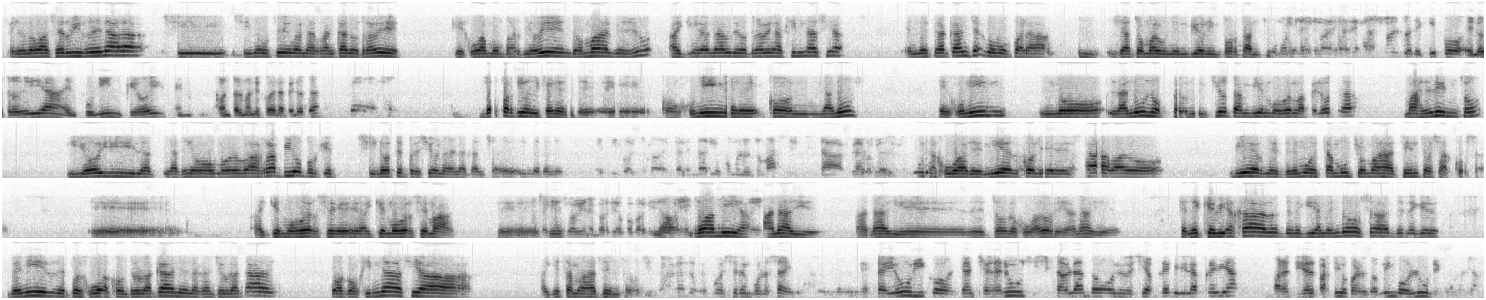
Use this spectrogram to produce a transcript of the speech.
pero no va a servir de nada si, si no ustedes van a arrancar otra vez que jugamos un partido bien, dos mal, que yo, hay que ganarle otra vez a Gimnasia en nuestra cancha como para ya tomar un envión importante. suelto el equipo el otro día en Junín que hoy en cuanto al manejo de la pelota? Dos partidos diferentes. Eh, con Junín, eh, con Lanús. En Junín no, Lanús nos permitió también mover la pelota más lento y hoy la, la teníamos que mover más rápido porque si no te presiona en la cancha de Independiente. El tema del calendario, ¿cómo lo tomás? Está claro que... Una jugar el miércoles, sábado, viernes, tenemos que estar mucho más atentos a esas cosas. Eh, hay que moverse, hay que moverse más. Eh, no, no a mí, a, nadie, a nadie de todos los jugadores, a nadie. Tenés que viajar, tenés que ir a Mendoza, tenés que venir, después jugar contra Huracán en la cancha de Huracán, jugar con gimnasia, hay que estar más atentos. Se está hablando que puede ser en Buenos Aires, en el estadio único, en cancha de Lanús, y se está hablando, hoy lo decía Fleming en la previa, para tirar el partido para el domingo o lunes, como lo llama.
